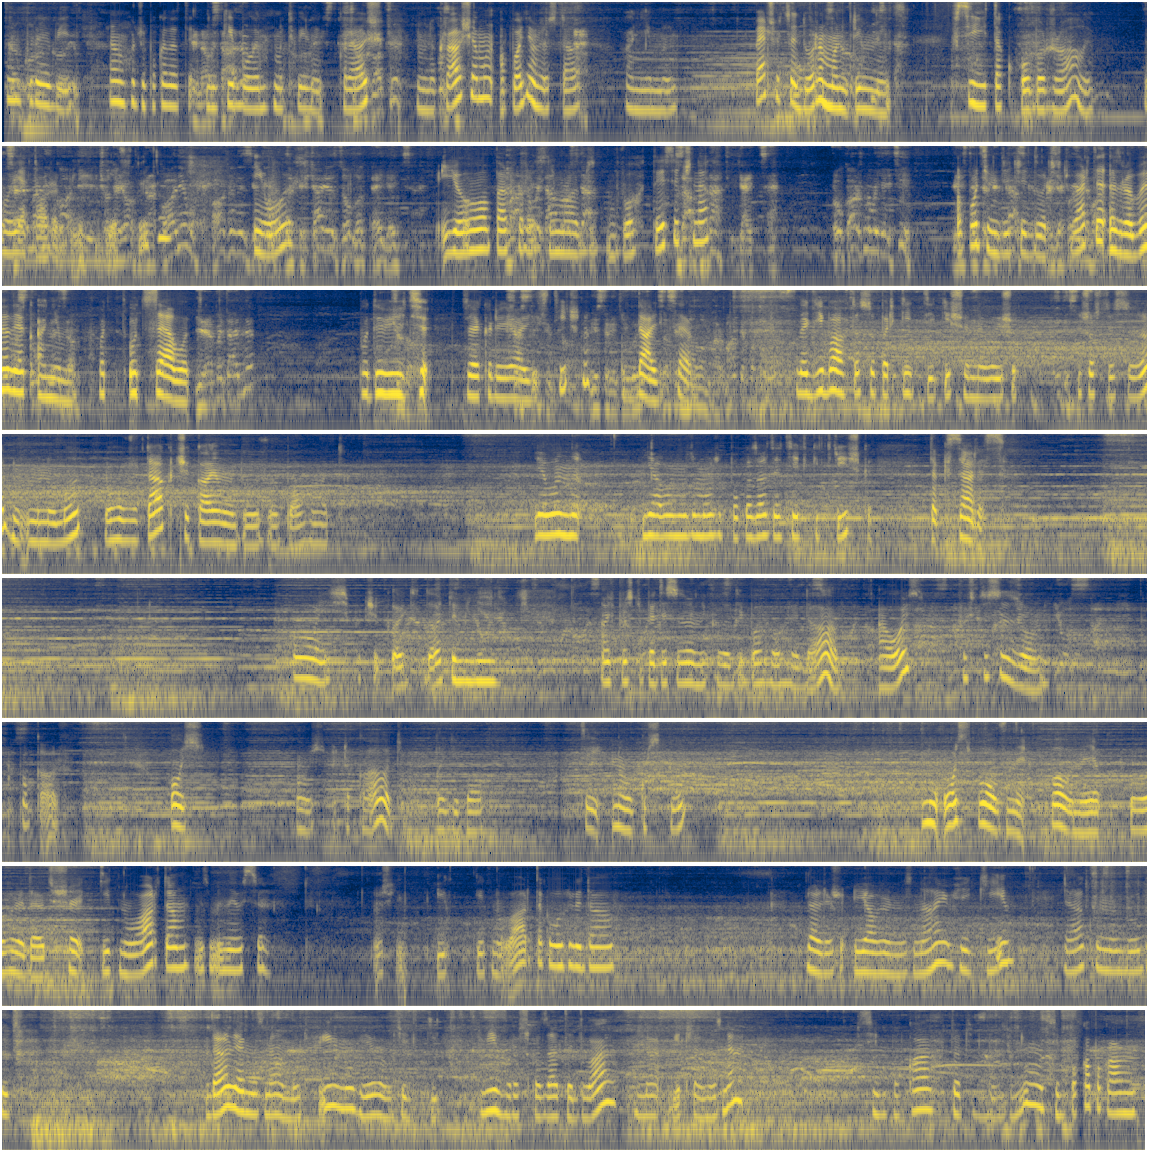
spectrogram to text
Всім привіт! Я вам хочу показати, які були мультфільми кращі, не кращими, а потім вже став аніме. Перше це Дора мандрівниць. Всі її так обожали. Ой, я теж. І ось його перший раз знімали в 2000-х, У кожному яйці. а потім 2024 зробили як аніме. От оце от. Є питання? Подивіться, це як реалістично. Далі це Леді Баг та Супер який ще не вийшов шостий сезон. Ну ми його вже так чекаємо дуже багато. Я вам, я вам зможу показати тільки трішки. Так зараз. Ой, почекайте, дайте мені. Ось просто п'ятий сезон, як Леді Баг. А ось шостий сезон. Покажу. Ось. Ось така от Леді Баг. Цей новий костюм. Ну, ось повне. Повне, як виглядають. Ще кіт Нуар там змінився. Ось і, кіт так виглядав. Далі ж я вже не знаю, які, як вони будуть. Далі я не знаю мультфільму, я вам тільки зміг розказати два, да, більше не знаю. Всім пока. Хто тут був мною? Всім пока-пока.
